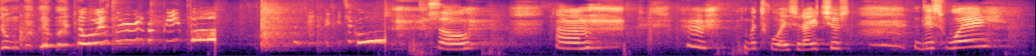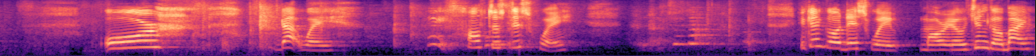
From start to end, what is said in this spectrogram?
No, no, no, is there any people? I need to go. So, um, hmm, which way should I choose? This way or that way? I'll choose this way. You can go this way, Mario. You can go. Bye.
